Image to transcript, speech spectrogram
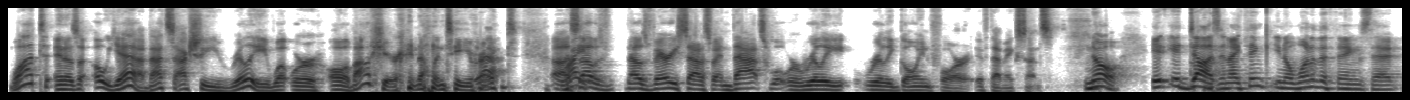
what and i was like oh yeah that's actually really what we're all about here in l&d yeah. right? Uh, right so that was that was very satisfying and that's what we're really really going for if that makes sense no it, it does and i think you know one of the things that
